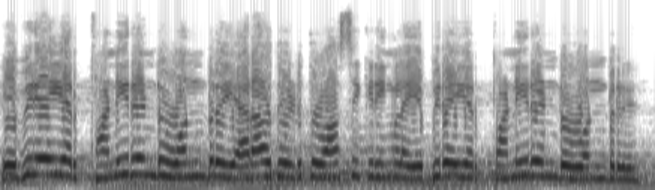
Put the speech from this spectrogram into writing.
எபிரேயர் பனிரெண்டு ஒன்று. யாராவது எடுத்து வாசிக்கிறீங்களா? எபிரேயர் பனிரெண்டு ஒன்று.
